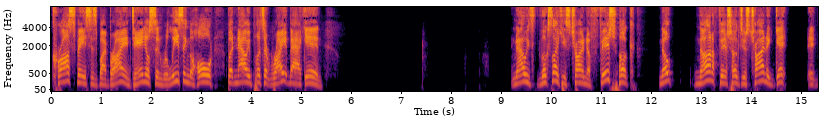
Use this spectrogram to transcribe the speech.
Cross faces by Bryan Danielson releasing the hold, but now he puts it right back in. Now he looks like he's trying to fish hook. Nope, not a fish hook, just trying to get it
